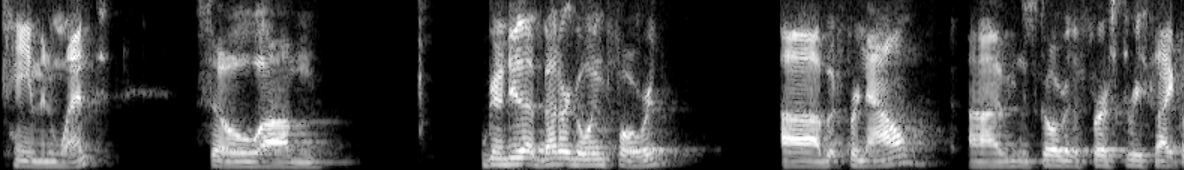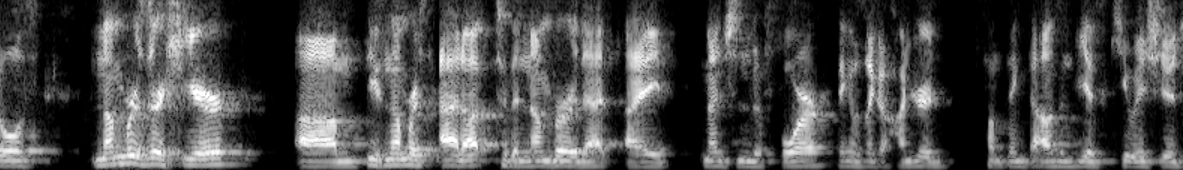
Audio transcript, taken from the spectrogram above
came and went. So um, we're gonna do that better going forward. Uh, but for now, uh, we can just go over the first three cycles. Numbers are here. Um, these numbers add up to the number that I mentioned before. I think it was like 100 something thousand BSQ issued.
